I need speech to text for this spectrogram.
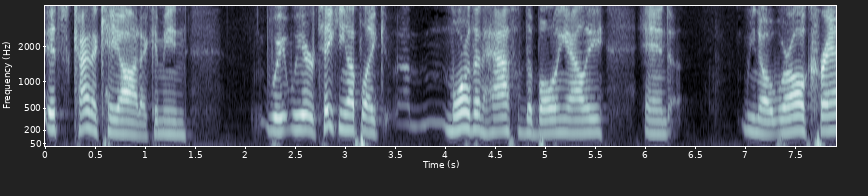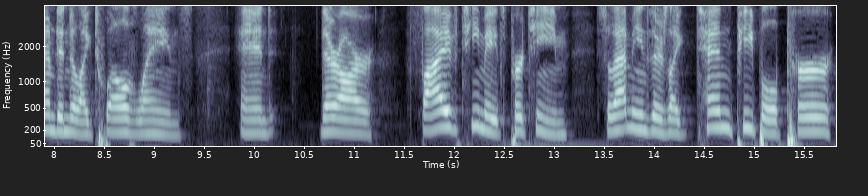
it's kind of chaotic. I mean, we we are taking up like more than half of the bowling alley, and you know we're all crammed into like twelve lanes, and there are five teammates per team. So that means there's like ten people per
